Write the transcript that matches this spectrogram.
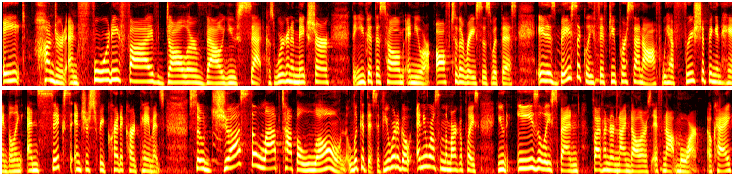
$845 value set because we're gonna make sure that you get this home and you are off to the races with this. It is basically 50% off. We have free shipping and handling and six interest-free credit card payments. So just the laptop alone, look at this. If you were to go anywhere else in the marketplace, you'd easily spend $509, if not more, okay?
